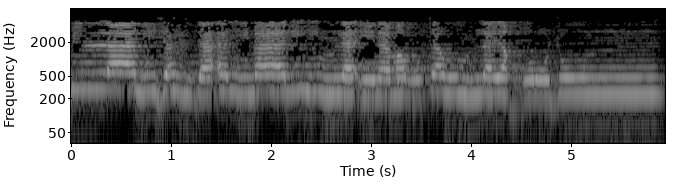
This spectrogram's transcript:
بالله جهد أيمانهم لئن مرتهم ليخرجون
